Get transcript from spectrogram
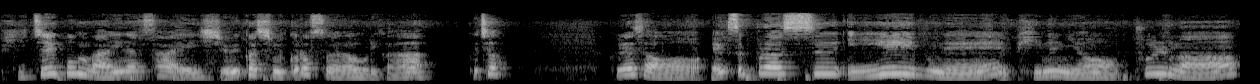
b제곱 마이너스 4ac 여기까지 지금 끌었어요 우리가 그죠? 그래서 x 플러스 2a분의 b는요 풀마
